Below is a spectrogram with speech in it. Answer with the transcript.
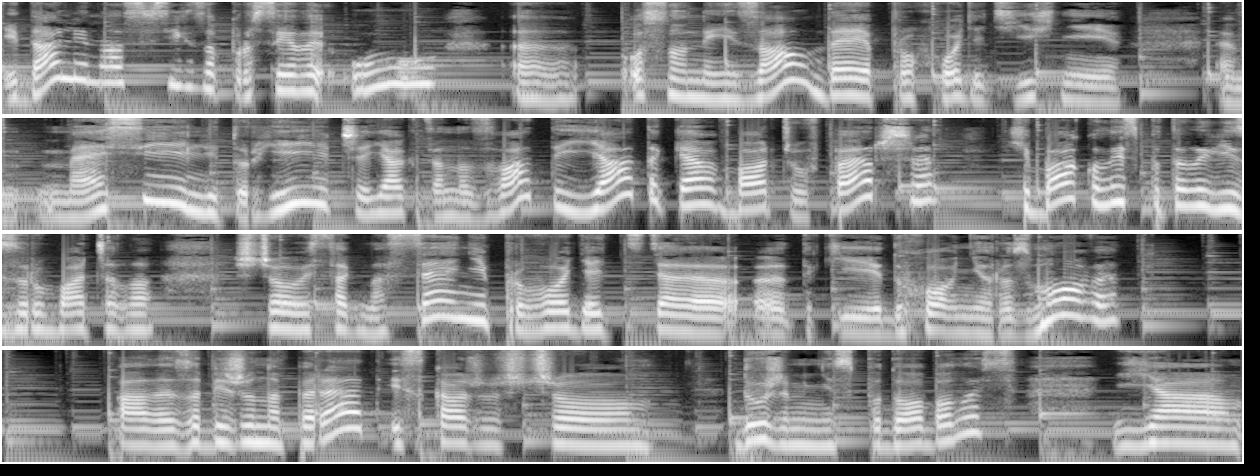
і далі нас всіх запросили у основний зал, де проходять їхні месії, літургії, чи як це назвати. Я таке бачу вперше. Хіба колись по телевізору бачила, що ось так на сцені проводять е, такі духовні розмови. Але забіжу наперед і скажу, що дуже мені сподобалось. Я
